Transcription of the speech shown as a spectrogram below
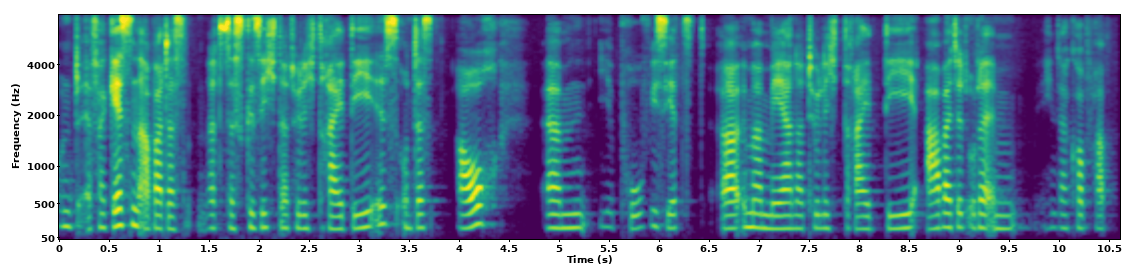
und äh, vergessen aber, dass, dass das Gesicht natürlich 3D ist und dass auch ähm, ihr Profis jetzt äh, immer mehr natürlich 3D arbeitet oder im Hinterkopf habt,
